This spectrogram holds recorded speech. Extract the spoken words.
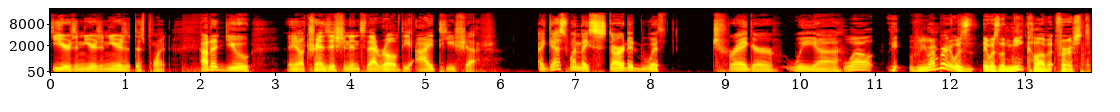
years and years and years at this point. How did you, you know, transition into that role of the IT chef? I guess when they started with Traeger, we uh Well, the- remember it was it was the Meat Club at first.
